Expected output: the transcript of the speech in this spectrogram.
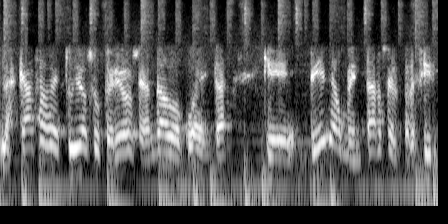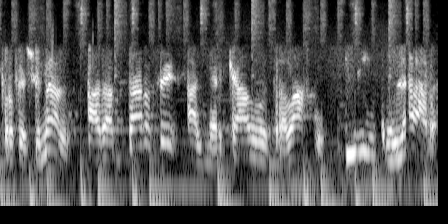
Las casas de estudios superiores se han dado cuenta que debe aumentarse el perfil profesional, adaptarse al mercado de trabajo y vincular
